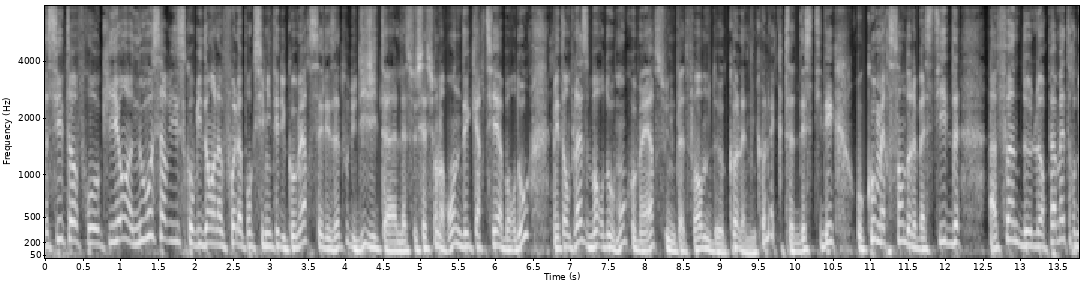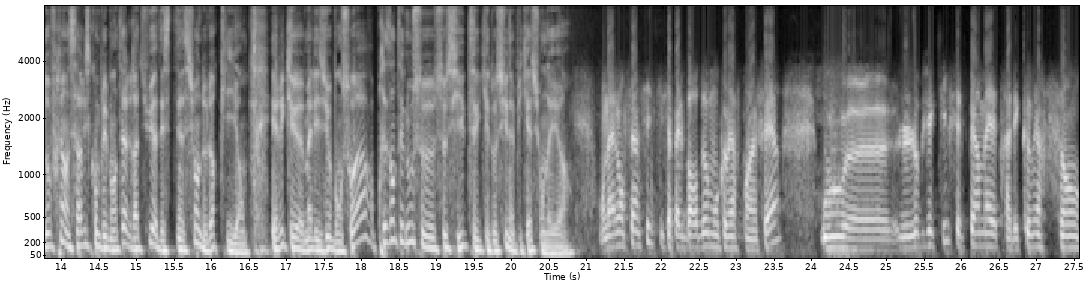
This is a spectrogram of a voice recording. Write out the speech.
Un site offre aux clients un nouveau service combinant à la fois la proximité du commerce et les atouts du digital. L'association La Ronde des quartiers à Bordeaux met en place Bordeaux Mon Commerce, une plateforme de call and collect destinée aux commerçants de la Bastide afin de leur permettre d'offrir un service complémentaire gratuit à destination de leurs clients. Éric Malézieux, bonsoir. Présentez-nous ce, ce site qui est aussi une application d'ailleurs. On a lancé un site qui s'appelle bordeauxmoncommerce.fr où euh, l'objectif c'est de permettre à des commerçants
